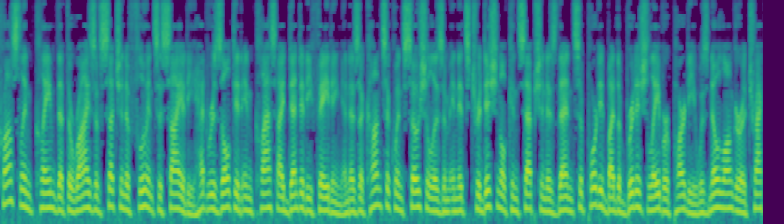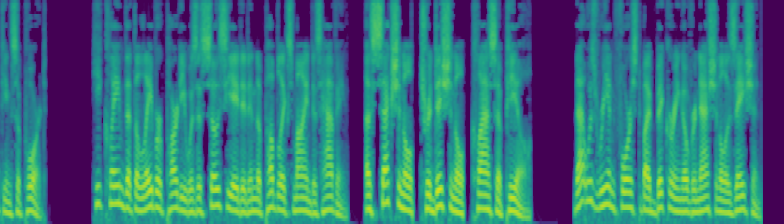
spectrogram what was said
Crosland claimed that the rise of such an affluent society had resulted in class identity fading and as a consequence socialism in its traditional conception as then supported by the British Labour Party was no longer attracting support. He claimed that the Labour Party was associated in the public's mind as having a sectional, traditional, class appeal that was reinforced by bickering over nationalisation.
